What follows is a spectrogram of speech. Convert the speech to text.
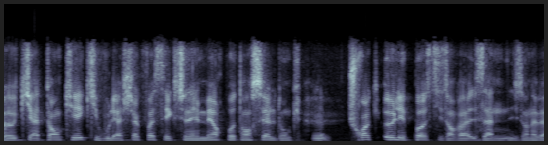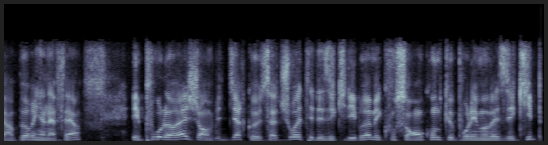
euh, qui a tanké, qui voulait à chaque fois sélectionner le meilleur potentiel. Donc Mm. je crois que eux les postes, ils en, ils en- ils en avaient un peu rien à faire. Et pour le reste, j'ai envie de dire que ça a toujours été déséquilibré, mais qu'on se rend compte que pour les mauvaises équipes,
